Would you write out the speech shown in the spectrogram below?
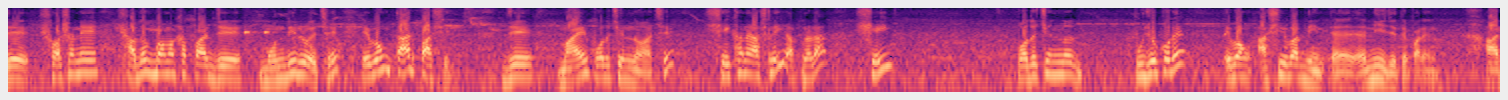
যে শ্মশানে সাধক বামাখাপার যে মন্দির রয়েছে এবং তার পাশে যে মায়ের পদচিহ্ন আছে, সেখানে আসলেই আপনারা সেই পদচিহ্ন পুজো করে এবং আশীর্বাদ নিয়ে যেতে পারেন। আর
